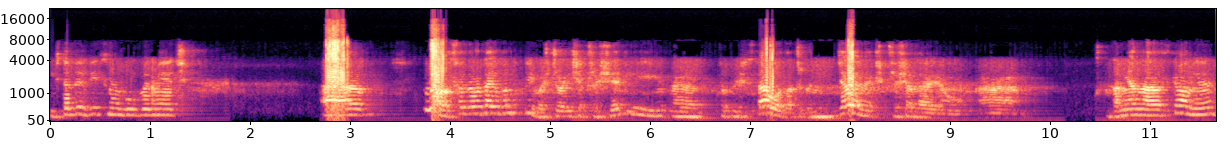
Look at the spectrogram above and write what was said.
I wtedy widz mógłby mieć e, no, swego rodzaju wątpliwość, czy oni się przesiedli, e, co tu się stało, dlaczego nie widziałem, jak się przesiadają. E, zamiana strony,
